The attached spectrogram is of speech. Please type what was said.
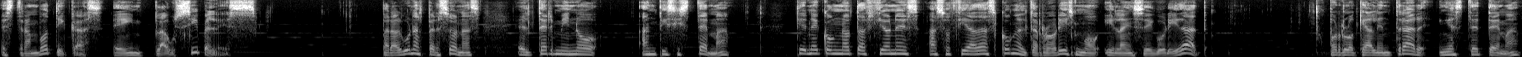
estrambóticas e implausibles. Para algunas personas, el término antisistema tiene connotaciones asociadas con el terrorismo y la inseguridad, por lo que al entrar en este tema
